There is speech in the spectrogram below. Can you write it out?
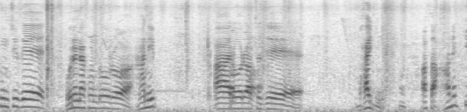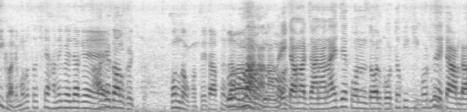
শুনছি যে হরিণাকুণ্ডুর হানিফ আর ওর আছে যে ভাইগনি আচ্ছা হানিফ কি করে? মূলত সে হানিফ এলাকে আগে দল করতে। কোন দল করতে? এটা আপনি না না না এটা আমার জানা নাই যে কোন দল করতো কি কি করতো এটা আমরা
